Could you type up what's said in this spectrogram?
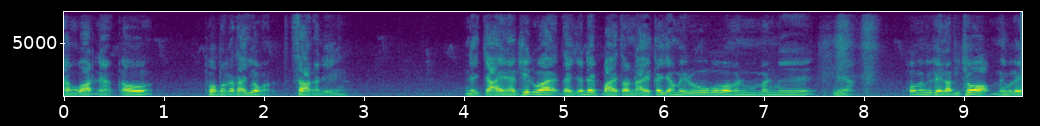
ทางวัดเนี่ยเขา พวกมรรคทายกสร้างกันเอง ในใจนะคิดว่า แต่จะได้ไปตอนไหนก็ยังไม่รู้ เพราะว่ามันมันมีเนี่ย เพราะไม่มีใครรับผิดชอบ ไม่มีใคร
